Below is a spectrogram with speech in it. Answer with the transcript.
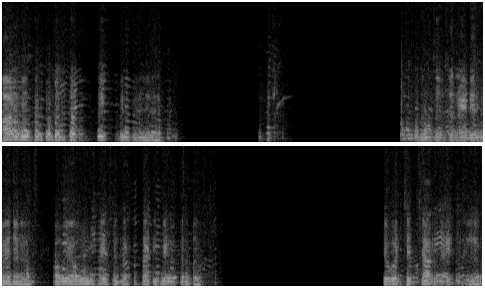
महाराणा संघ एक मिनिट मिळालेला आहे नंतरच्या रायडर मैदानात पाहूया ओम काही संघ कसा डिपेंड करतो शेवटचे चार मिनिट शिल्लक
